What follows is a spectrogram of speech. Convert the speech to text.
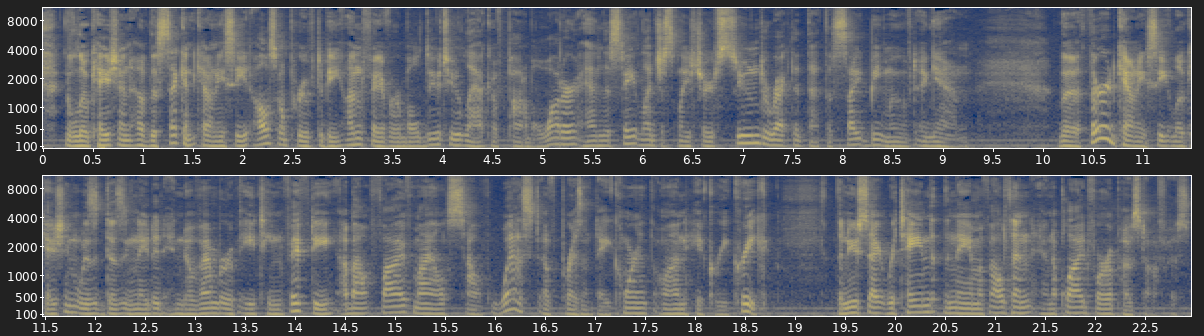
The location of the second county seat also proved to be unfavorable due to lack of potable water, and the state legislature soon directed that the site be moved again. The third county seat location was designated in November of 1850, about five miles southwest of present day Corinth on Hickory Creek. The new site retained the name of Elton and applied for a post office.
